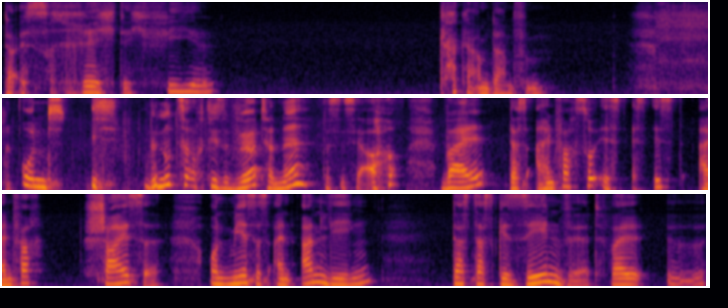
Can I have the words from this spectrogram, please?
da ist richtig viel Kacke am Dampfen. Und ich benutze auch diese Wörter, ne? Das ist ja auch, weil das einfach so ist. Es ist einfach scheiße. Und mir ist es ein Anliegen, dass das gesehen wird, weil äh,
